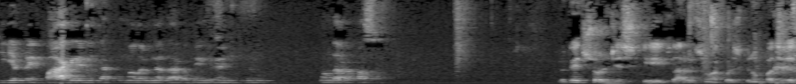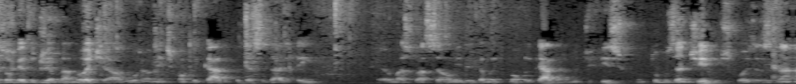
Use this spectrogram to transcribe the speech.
queria para Epagre, ele está com uma lâmina d'água bem grande que não, não dá para passar. O que o senhor disse que, claro, isso é uma coisa que não pode se resolver do dia para a noite, é algo realmente complicado, porque a cidade tem é uma situação hídrica muito complicada, muito difícil, com tubos antigos, coisas, né?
